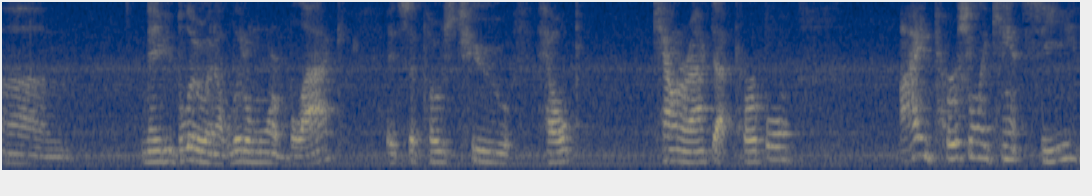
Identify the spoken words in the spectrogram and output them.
um, navy blue and a little more black, it's supposed to help counteract that purple. I personally can't see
